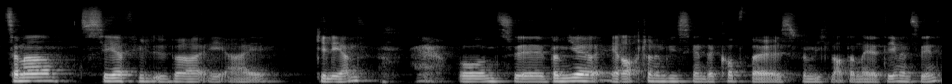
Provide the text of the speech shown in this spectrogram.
Jetzt haben wir sehr viel über AI gelernt. Und äh, bei mir raucht schon ein bisschen der Kopf, weil es für mich lauter neue Themen sind.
